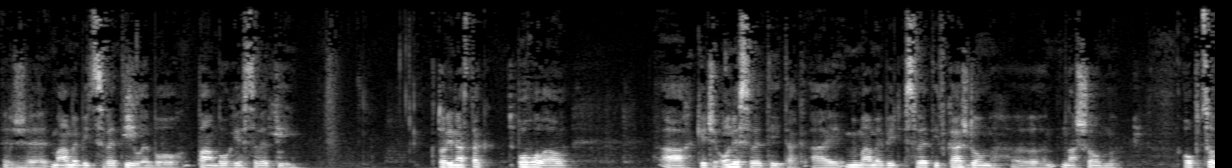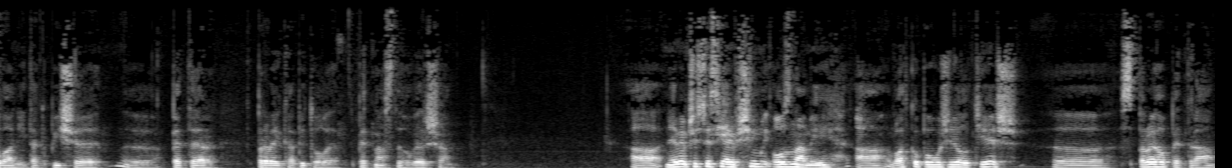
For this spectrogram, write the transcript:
že máme byť svetí, lebo Pán Boh je svetý, ktorý nás tak povolal a keďže On je svetý, tak aj my máme byť svetí v každom našom obcovaní, tak píše Peter prvej kapitole 15. verša. A neviem, či ste si aj všimli oznamy a Vladko použil tiež e, z 1. Petra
